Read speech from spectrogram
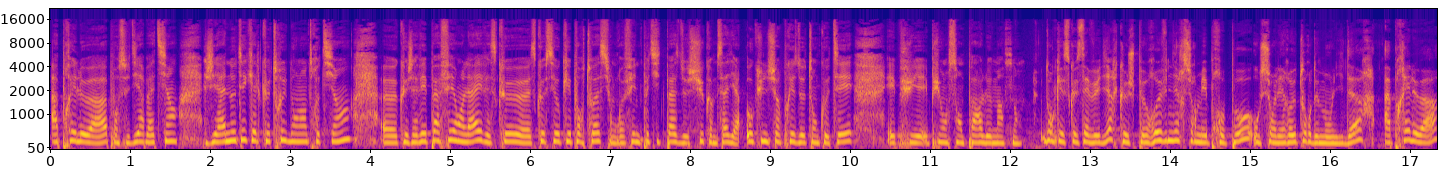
après le A pour se dire bah tiens j'ai annoté quelques trucs dans l'entretien que j'avais pas fait en live. Est-ce que est-ce que c'est ok pour toi si on refait une petite passe dessus comme ça? Il y a aucune surprise de ton côté. Et puis et puis on s'en parle maintenant. Donc est-ce que ça veut dire que je peux revenir sur mes propos ou sur les retours de mon leader après le A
